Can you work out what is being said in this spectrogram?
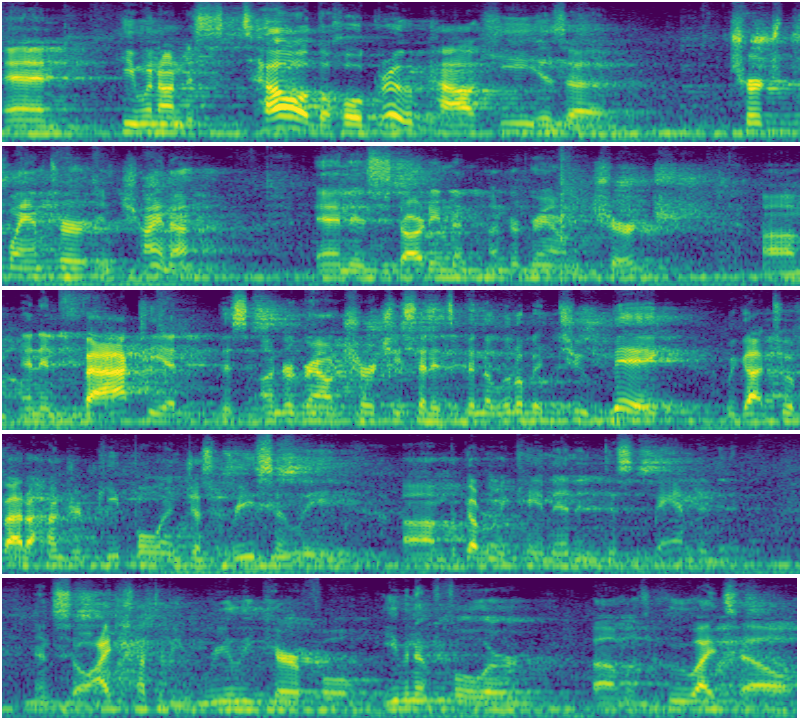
And he went on to tell the whole group how he is a church planter in China and is starting an underground church. Um, and in fact, he had this underground church. He said it's been a little bit too big. We got to about 100 people, and just recently, um, the government came in and disbanded it. And so I just have to be really careful, even at Fuller, um, with who I tell,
